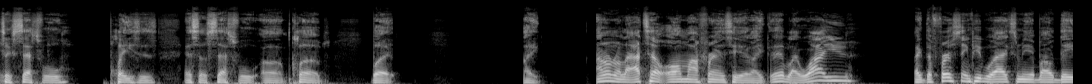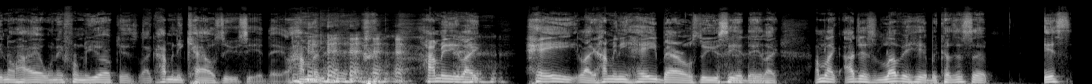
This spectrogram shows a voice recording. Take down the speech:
successful places and successful um, clubs. But like, I don't know. Like, I tell all my friends here, like they're like, "Why are you?" Like the first thing people ask me about Dayton, Ohio, when they from New York is like, "How many cows do you see a day? Or how many? how many like hay? Like how many hay barrels do you see a day?" Like I'm like, I just love it here because it's a, it's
